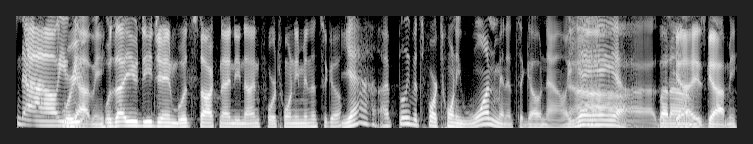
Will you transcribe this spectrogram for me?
No, you Were got me. Was that you DJing Woodstock 99 420 minutes ago? yeah, I believe it's 421 minutes ago now. Yeah, yeah, yeah. Ah, this But, um, guy's got me.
